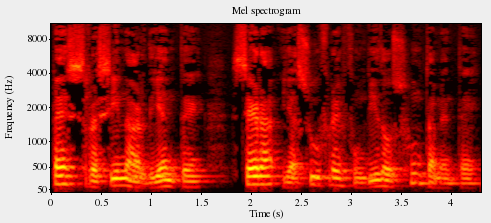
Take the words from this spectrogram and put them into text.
pez resina ardiente, cera y azufre fundidos juntamente,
